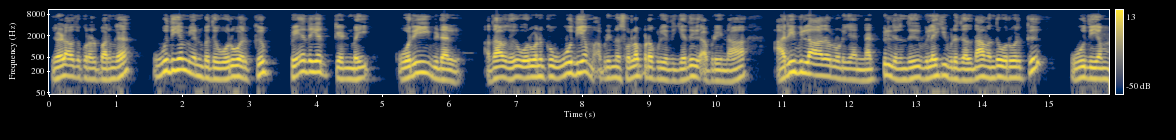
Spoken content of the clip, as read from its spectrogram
ஏழாவது குரல் பாருங்க. ஊதியம் என்பது ஒருவருக்கு பேதையற்கெண்மை ஒரீவிடல். அதாவது ஒருவனுக்கு ஊதியம் அப்படின்னு சொல்லப்படக்கூடியது எது அப்படின்னா அறிவில்லாதவர்களுடைய நட்பில் இருந்து விலகி விடுதல் தான் வந்து ஒருவருக்கு ஊதியம்.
